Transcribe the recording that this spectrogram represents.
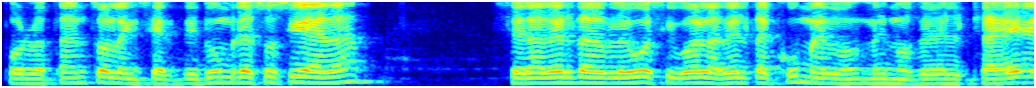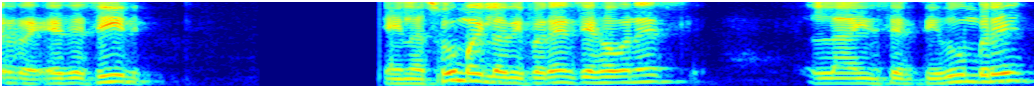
por lo tanto la incertidumbre asociada será delta W es igual a delta Q menos delta R. Es decir, en la suma y la diferencia, jóvenes, la incertidumbre,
